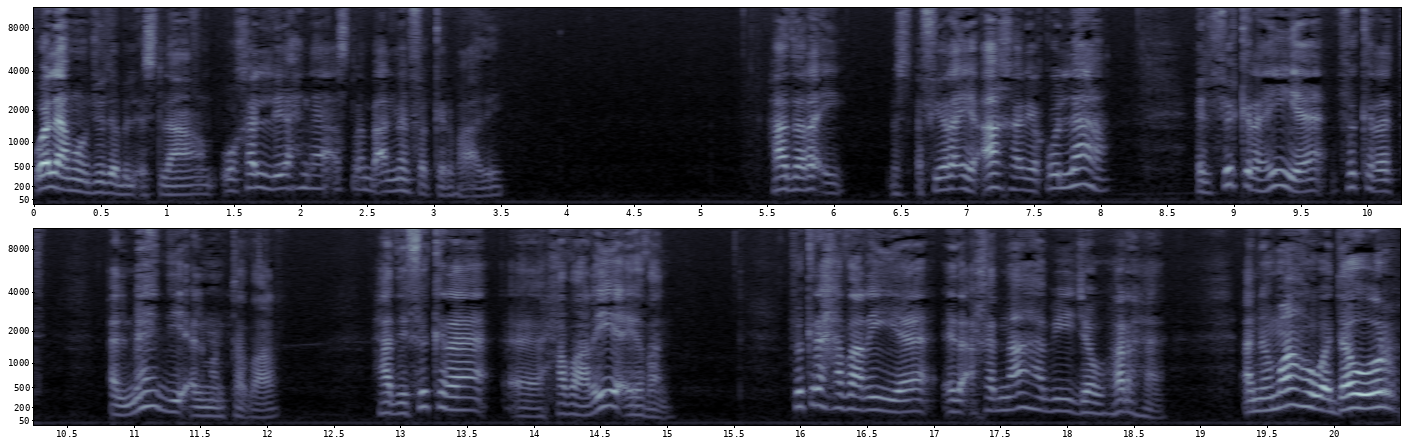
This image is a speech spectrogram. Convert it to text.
ولا موجودة بالإسلام وخلي إحنا أصلا بعد ما نفكر بهذه. هذا رأي بس في رأي آخر يقول لا الفكرة هي فكرة المهدي المنتظر. هذه فكرة آه، حضارية أيضا. فكرة حضارية إذا أخذناها بجوهرها أنه ما هو دور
